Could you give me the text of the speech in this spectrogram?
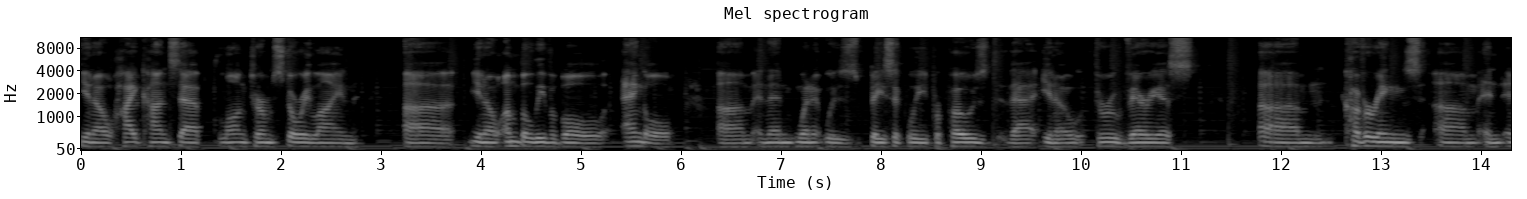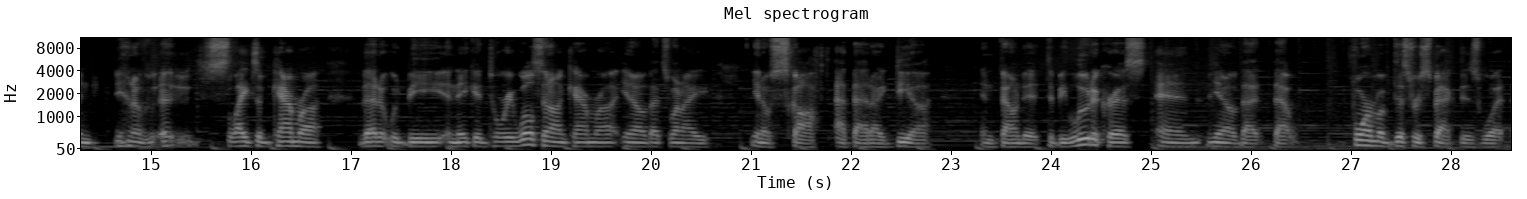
you know, high concept, long term storyline, uh, you know, unbelievable angle. Um, and then when it was basically proposed that, you know, through various um, coverings um, and, and, you know, uh, slights of camera, that it would be a naked Torrie Wilson on camera, you know, that's when I you know, scoffed at that idea and found it to be ludicrous. And, you know, that, that form of disrespect is what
